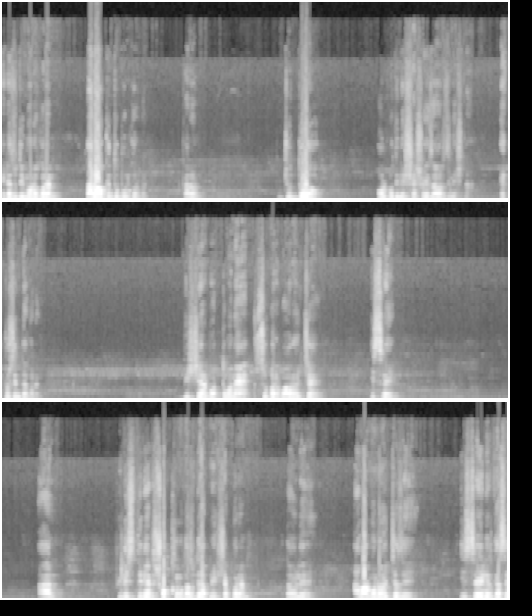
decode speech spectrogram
এটা যদি মনে করেন, তারাও কিন্তু ভুল করবেন। কারণ যুদ্ধ অল্প দিনে শেষ হয়ে যাওয়ার জিনিস না। একটু চিন্তা করেন। বিশ্বের বর্তমানে সুপার পাওয়ার হচ্ছে ইসরায়েল। আর ফিলিস্তিনের সক্ষমতা যদি আপনি হিসাব করেন, তাহলে আমার মনে হচ্ছে যে ইসরায়েলের কাছে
